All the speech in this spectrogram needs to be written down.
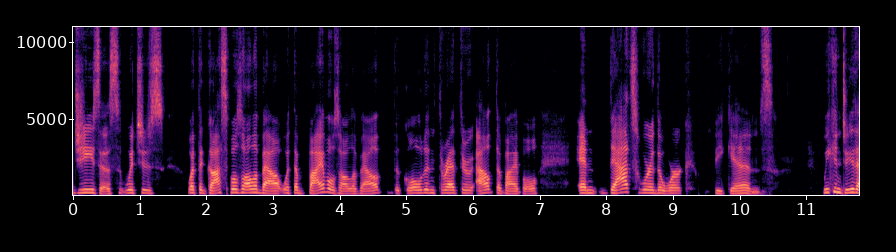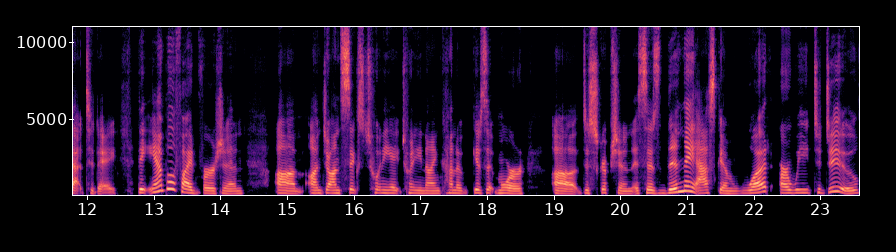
Jesus, which is what the gospel's all about, what the Bible's all about, the golden thread throughout the Bible. And that's where the work begins. We can do that today. The amplified version um, on John 6, 28, 29 kind of gives it more uh, description. It says, Then they ask him, What are we to do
